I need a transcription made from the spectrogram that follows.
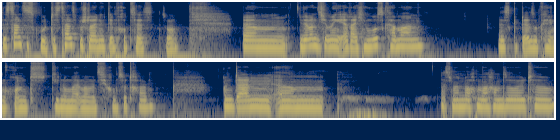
Distanz ist gut. Distanz beschleunigt den Prozess. So. Ähm, wenn man sich unbedingt erreichen muss, kann man. Es gibt also keinen Grund, die Nummer immer mit sich rumzutragen. Und dann, ähm, was man noch machen sollte,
